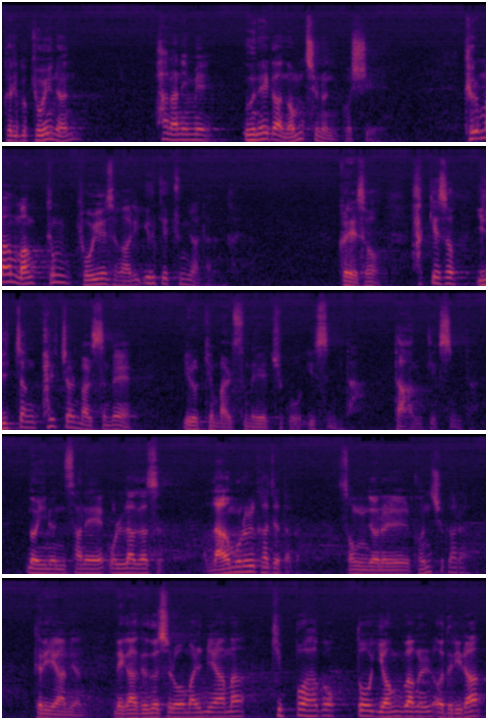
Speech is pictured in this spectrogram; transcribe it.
그리고 교회는 하나님의 은혜가 넘치는 곳이에요. 그런 만큼 교회 생활이 이렇게 중요하다는 거예요. 그래서 학계에서 1장 8절 말씀에 이렇게 말씀해 주고 있습니다. 다 함께 읽습니다. 너희는 산에 올라가서 나무를 가져다가 성전을 건축하라. 그리하면 내가 그것으로 말미암아 기뻐하고 또 영광을 얻으리라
